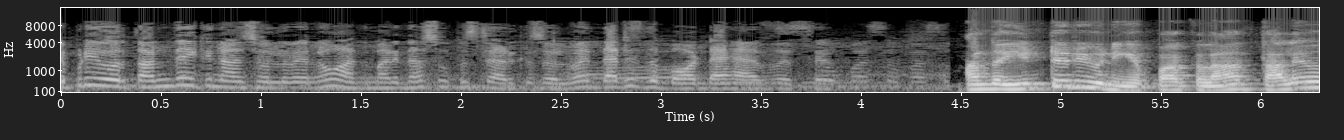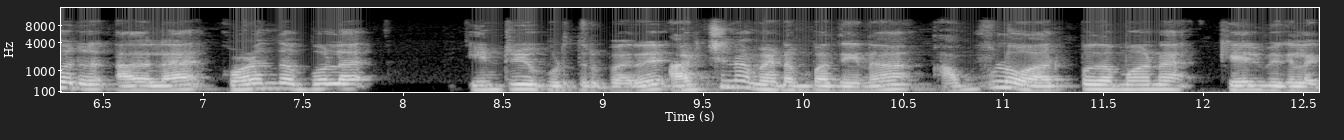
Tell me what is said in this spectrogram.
எப்படி ஒரு தந்தைக்கு நான் சொல்லுவேனோ அந்த மாதிரி தான் சூப்பர் ஸ்டாருக்கு சொல்லுவேன். That is the bond I have அந்த இன்டர்வியூ நீங்க பார்க்கலாம். தலைவர் அதுல குழந்தை போல இன்டர்வியூ கொடுத்திருப்பாரு. அர்ச்சனா மேடம் பாத்தீங்கன்னா அவ்வளோ அற்புதமான கேள்விகளை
